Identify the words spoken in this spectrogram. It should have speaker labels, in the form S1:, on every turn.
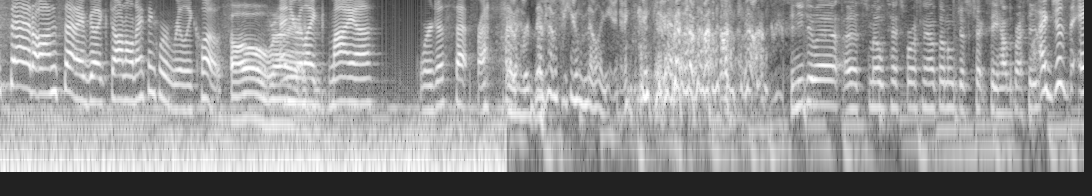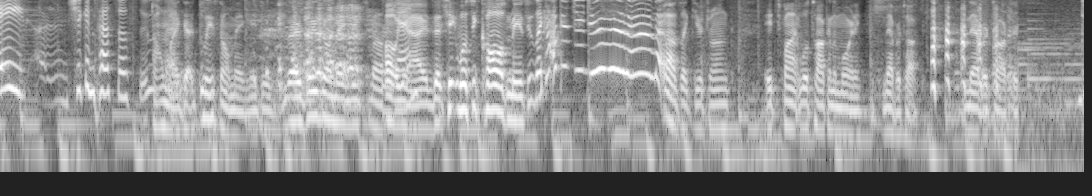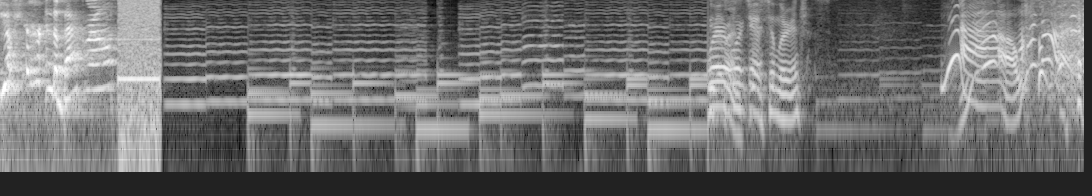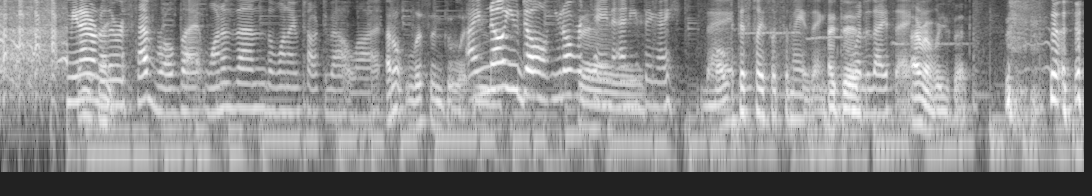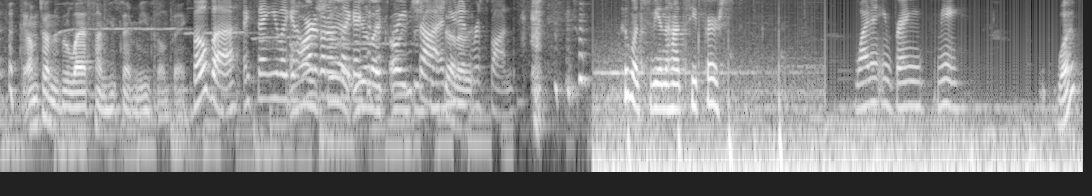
S1: you said on set, I'd be like, Donald, I think we're really close.
S2: Oh, right.
S1: And you were like, Maya, we're just set friends.
S3: This is humiliating. Thank you.
S4: Can you do a, a smell test for us now, Donald? Just check, see how the breath is.
S1: I just ate uh, chicken pesto soup.
S2: Oh my god! Please don't make me do. Please don't make me smell. Oh yeah. that- She well, she called me and she's like, "How could you do that?" And I was like, "You're drunk. It's fine. We'll talk in the morning." Never talked. Never talked.
S5: Do y'all hear her in the background?
S1: We're, we're
S6: Do you have similar interests?
S1: yeah I mean, I don't know. There were several, but one of them, the one I've talked about a lot.
S2: I don't listen to it.
S1: I know you don't. You don't retain anything I say.
S2: mo-
S1: This place looks amazing.
S2: I did.
S1: What did I say?
S2: I remember what you said. I'm trying to the last time you sent me something.
S1: Boba. I sent you like an
S2: Oh,
S1: article and I was like, I
S2: You were
S1: took
S2: like,
S1: a
S2: oh, you took a
S1: screenshot and you didn't respond.
S7: Who wants to be in the hot seat first?
S1: Why didn't you bring me?
S2: What?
